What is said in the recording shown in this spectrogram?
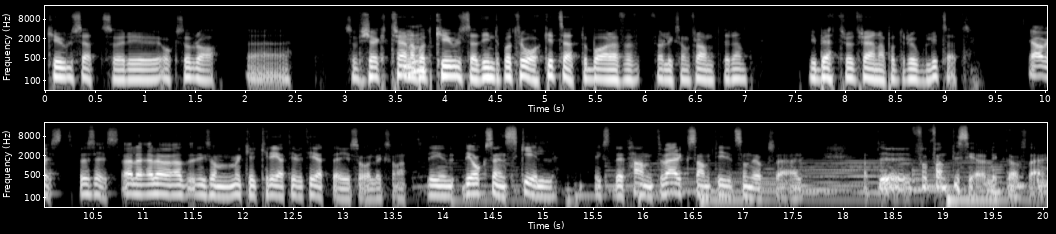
kul sätt så är det ju också bra. Eh, så försök träna Mm. på ett kul sätt, inte på ett tråkigt sätt och bara för, för liksom framtiden. Det är bättre att träna på ett roligt sätt. Ja visst, precis. Eller, eller att liksom, mycket kreativitet är ju så liksom att det är, det är också en skill. Liksom, det är ett hantverk samtidigt som det också är att du får fantisera lite och sådär.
